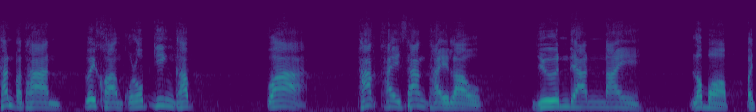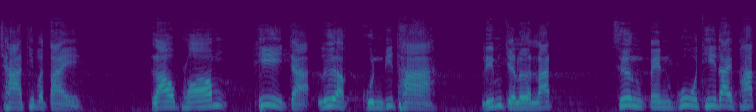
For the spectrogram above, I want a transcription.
ท่านประธานด้วยความเคารพยิ่งครับ ว่าพักไทยสร้างไทยเรายืนยันในระบอบประชาธิปไตย เราพร้อมที่จะเลือกคุณพิธา ลิ้มเจริญรัตซึ่งเป็นผู้ที่ได้พัก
